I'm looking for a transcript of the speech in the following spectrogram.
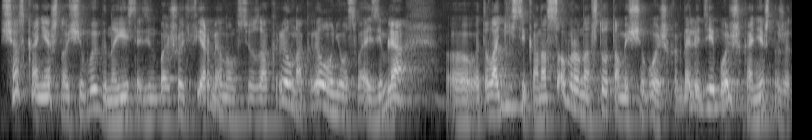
Сейчас, конечно, очень выгодно. Есть один большой фермер, он все закрыл, накрыл, у него своя земля, эта логистика, она собрана, что там еще больше. Когда людей больше, конечно же,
